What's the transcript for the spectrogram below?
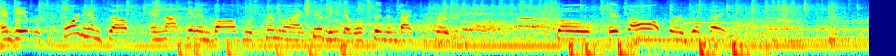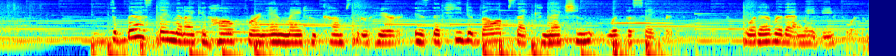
and be able to support himself and not get involved with criminal activity that will send him back to prison. So it's all for a good thing. The best thing that I can hope for an inmate who comes through here is that he develops that connection with the sacred, whatever that may be for them.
